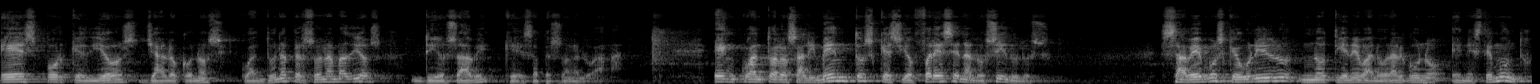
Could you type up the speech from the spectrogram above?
es porque Dios ya lo conoce. Cuando una persona ama a Dios, Dios sabe que esa persona lo ama. En cuanto a los alimentos que se ofrecen a los ídolos, sabemos que un ídolo no tiene valor alguno en este mundo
